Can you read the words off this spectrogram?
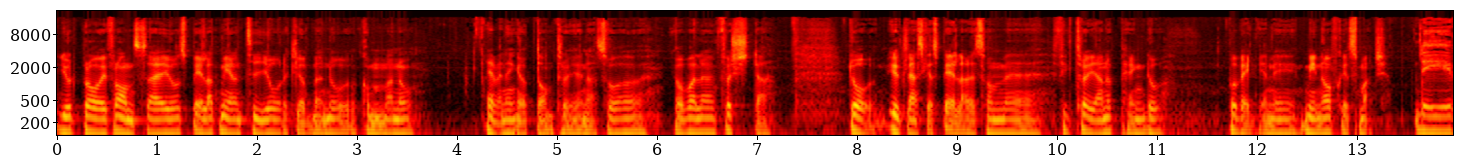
gjort bra ifrån sig och spelat mer än tio år i klubben då kommer man nog även hänga upp de tröjorna. Så jag var den första då utländska spelare som fick tröjan upphängd då på väggen i min avskedsmatch. Det är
